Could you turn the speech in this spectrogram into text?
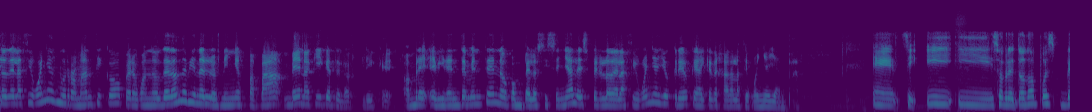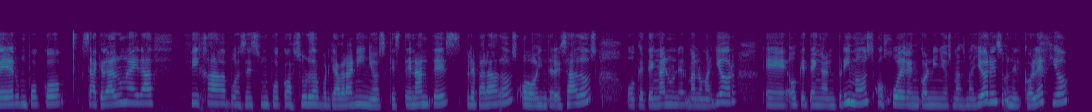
lo de la cigüeña es muy romántico, pero cuando ¿de dónde vienen los niños, papá? Ven aquí que te lo explique. Hombre, evidentemente no con pelos y señales, pero lo de la cigüeña yo creo que hay que dejar a la cigüeña ya en paz. Eh, sí, y, y sobre todo, pues ver un poco, o sea, quedar una edad fija, pues es un poco absurdo porque habrá niños que estén antes preparados o interesados, o que tengan un hermano mayor, eh, o que tengan primos, o jueguen con niños más mayores, o en el colegio.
